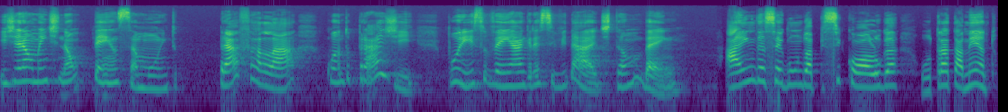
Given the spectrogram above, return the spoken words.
e geralmente não pensa muito para falar quanto para agir. Por isso vem a agressividade também. Ainda segundo a psicóloga, o tratamento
